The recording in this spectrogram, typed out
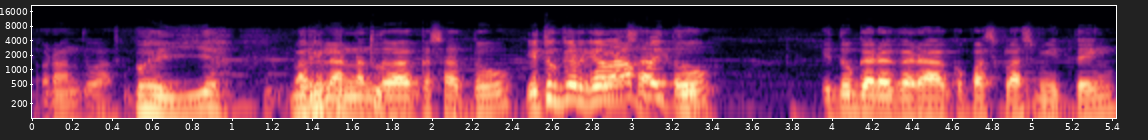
orang tua. Wah iya. Panggilan orang tua ke satu. Itu gara-gara apa itu? satu, Itu gara-gara aku pas kelas meeting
